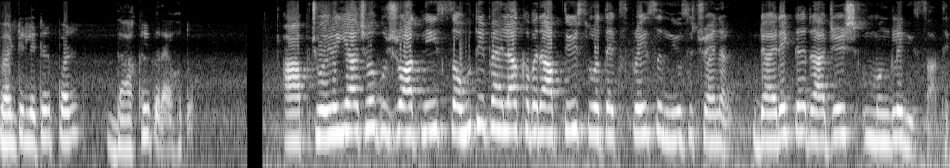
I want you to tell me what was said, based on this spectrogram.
વેન્ટિલેટર પર દાખલ કરાયો હતો. આપ જોઈ રહ્યા છો ગુજરાતની સૌથી પહેલા ખબર આપતી Surat express news channel. Director Rajesh મંગલેની સાથે.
